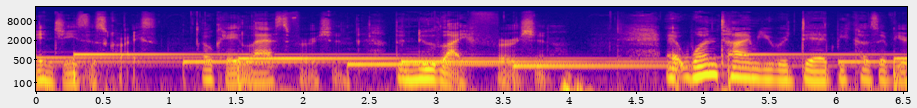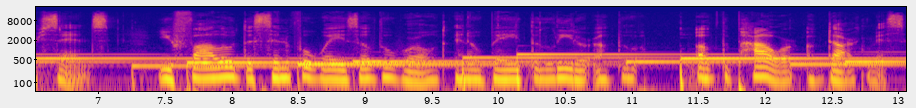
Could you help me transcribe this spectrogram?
in Jesus Christ. Okay, last version, the New Life version. At one time you were dead because of your sins. You followed the sinful ways of the world and obeyed the leader of the of the power of darkness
